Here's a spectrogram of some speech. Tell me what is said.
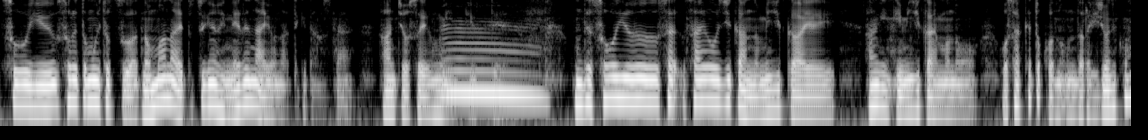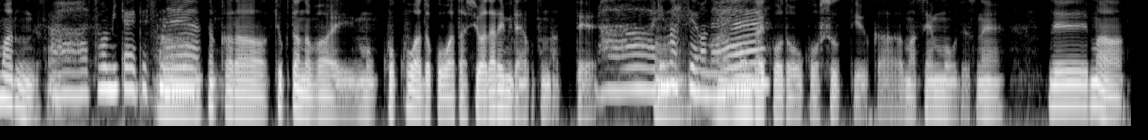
そういうそれともう一つは飲まないと次の日寝れないようになってきたんですね反調性不眠って言って。でそういうさ作用時間の短い半減期短いものをお酒とか飲んだら非常に困るんですね。ああそうみたいですうねん、だから極端な場合もうここはどこ私は誰みたいなことになってああありますよね、うん問題行動を起こすっていうか、まあ、専門ですね。でまあ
